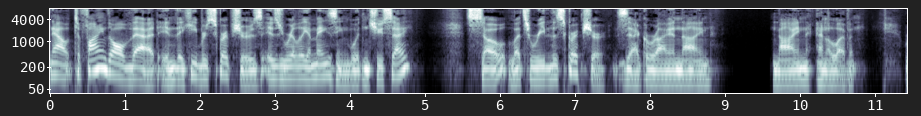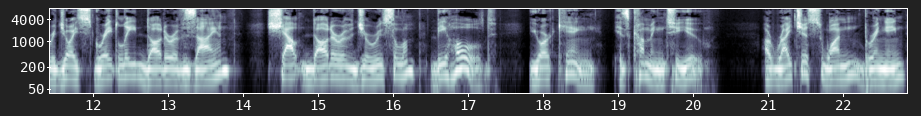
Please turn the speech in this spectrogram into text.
Now, to find all that in the Hebrew scriptures is really amazing, wouldn't you say? So let's read the scripture Zechariah 9, 9 and 11. Rejoice greatly, daughter of Zion. Shout, daughter of Jerusalem. Behold, your king is coming to you, a righteous one bringing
